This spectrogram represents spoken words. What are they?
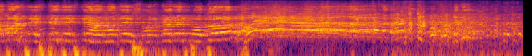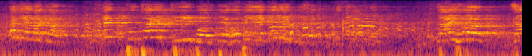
আবার দেখতে দেখতে আমাদের সরকারের পতন। কোথায় কি বলতে হবে এগুলোই বুঝে যাই হোক যা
